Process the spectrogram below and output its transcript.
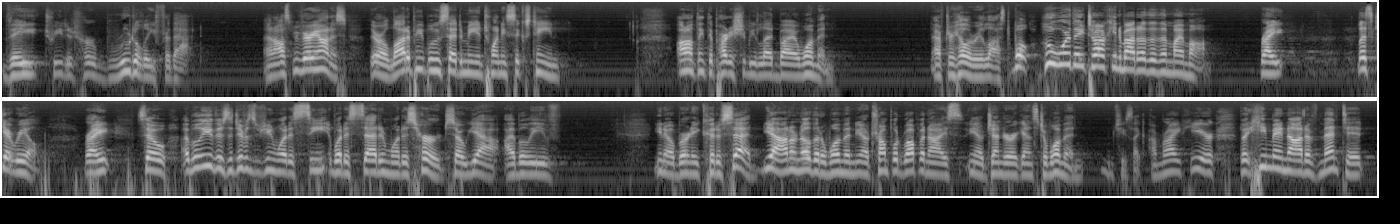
they treated her brutally for that. And I'll be very honest there are a lot of people who said to me in 2016, I don't think the party should be led by a woman after Hillary lost. Well, who were they talking about other than my mom? Right? Let's get real right? So I believe there's a difference between what is seen, what is said, and what is heard. So yeah, I believe, you know, Bernie could have said, yeah, I don't know that a woman, you know, Trump would weaponize, you know, gender against a woman. And she's like, I'm right here, but he may not have meant it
